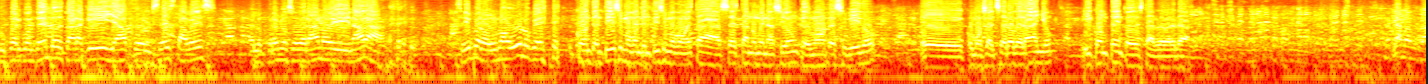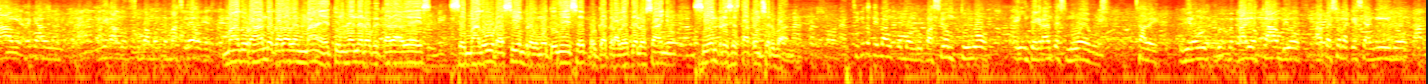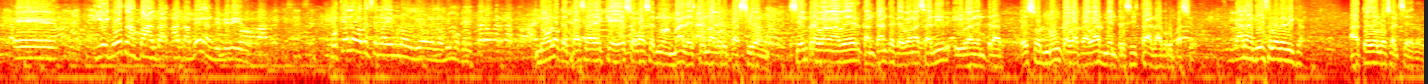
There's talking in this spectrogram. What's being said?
Súper contento de estar aquí ya por sexta vez en los premios soberanos y nada, sí, pero uno a uno que... Contentísimo, contentísimo con esta sexta nominación que hemos recibido eh, como salsero del año y contento de estar, de verdad. Madurando cada vez más, es un género que cada vez se madura siempre, como tú dices, porque a través de los años siempre se está conservando. Chiquito Tibán como agrupación tuvo eh, integrantes nuevos, ¿sabe? Hubieron varios cambios, hay personas que se han ido, eh, y en otras bandas ah, también han dividido. ¿Por qué no a veces no hay una unión en los mismos grupos? No, lo que pasa es que eso va a ser normal, esto es una agrupación. Siempre van a haber cantantes que van a salir y van a entrar. Eso nunca va a acabar mientras exista la agrupación. Si gana, ¿a quién se lo dedica? A todos los salseros.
